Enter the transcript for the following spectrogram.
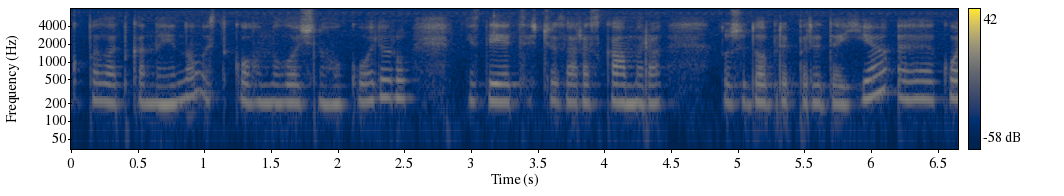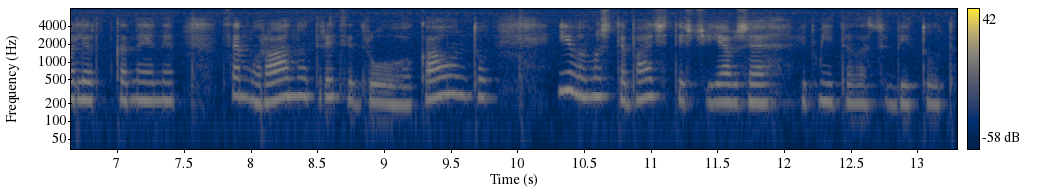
купила тканину ось такого молочного кольору. Мені здається, що зараз камера дуже добре передає е, колір тканини. Це Мурано 32 каунту. І ви можете бачити, що я вже відмітила собі тут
